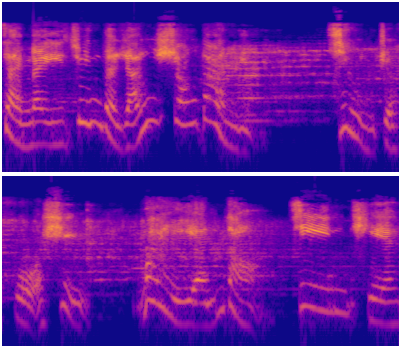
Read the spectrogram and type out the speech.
在美军的燃烧弹里，就着火势蔓延到今天。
